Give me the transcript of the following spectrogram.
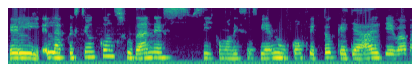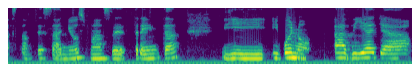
el, la cuestión con Sudán es, sí, como dices bien, un conflicto que ya lleva bastantes años, más de 30, y, bueno, había ya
